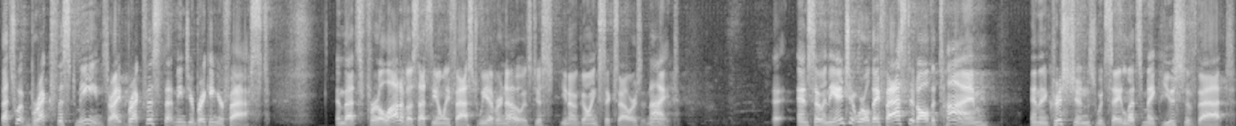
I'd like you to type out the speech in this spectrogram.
That's what breakfast means, right? Breakfast, that means you're breaking your fast. And that's for a lot of us, that's the only fast we ever know is just, you know, going six hours at night. And so in the ancient world, they fasted all the time, and then Christians would say, let's make use of that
